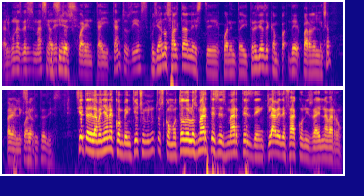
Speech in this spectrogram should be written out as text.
algunas veces más en estos cuarenta y tantos días. Pues ya nos faltan este 43 días de, de para la elección. Para la elección. 43 días. 7 de la mañana con 28 minutos, como todos los martes, es martes de Enclave de Fa con Israel Navarro.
